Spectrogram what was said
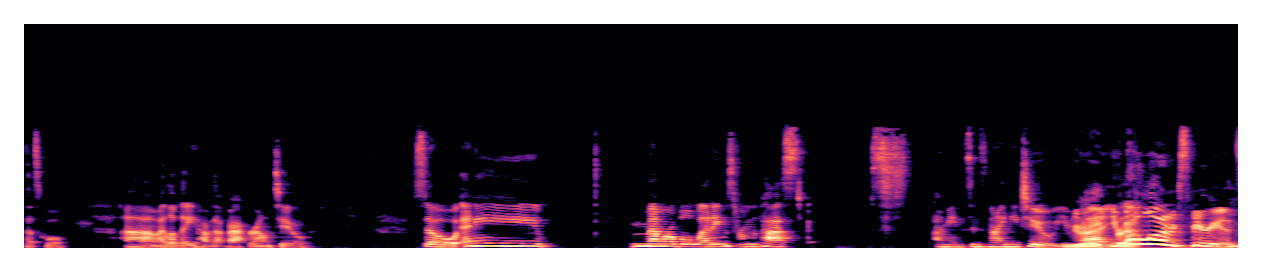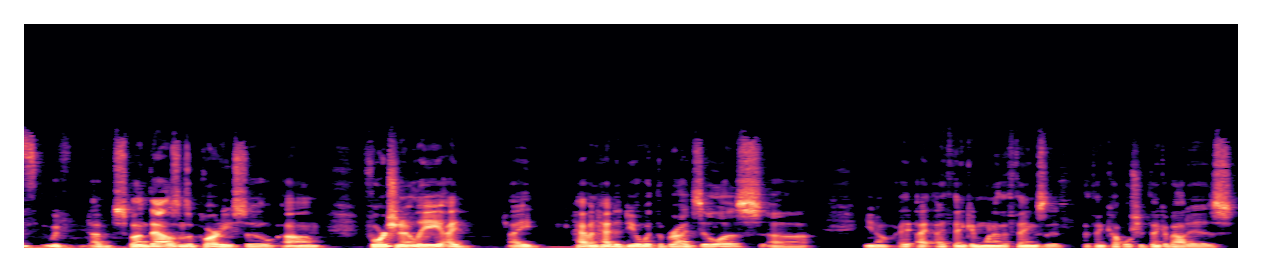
That's cool. Um, I love that you have that background too. So, any memorable weddings from the past? I mean, since '92, you've Right, got you've right. got a lot of experience. we've I've spun thousands of parties. So um, fortunately, I I haven't had to deal with the bridezillas. Uh, you know, I, I, I think, and one of the things that I think couples should think about is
